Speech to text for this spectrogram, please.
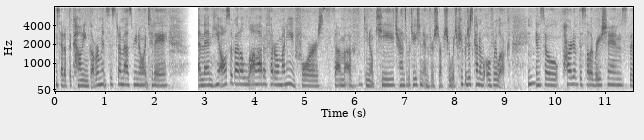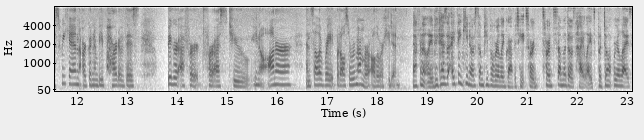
He set up the county government system as we know it today. And then he also got a lot of federal money for some of, you know, key transportation infrastructure, which people just kind of overlook. Mm -hmm. And so part of the celebrations this weekend are going to be part of this bigger effort for us to, you know, honor and celebrate, but also remember all the work he did. Definitely, because I think, you know, some people really gravitate toward, towards some of those highlights, but don't realize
